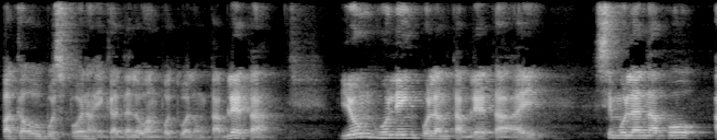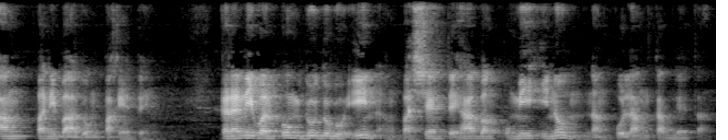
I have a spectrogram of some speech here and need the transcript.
Pagkaubos po ng ika-28 tableta, yung huling pulang tableta ay simulan na po ang panibagong pakete. Karaniwan pong duduguin ang pasyente habang umiinom ng pulang tableta.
